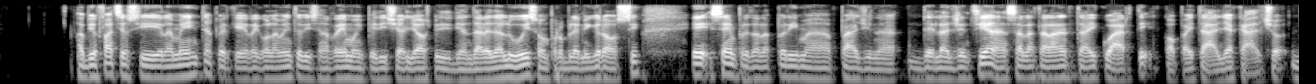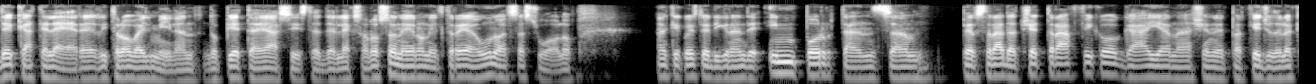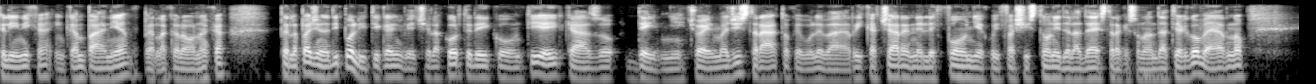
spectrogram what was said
Fabio Fazio si lamenta perché il regolamento di Sanremo impedisce agli ospiti di andare da lui, sono problemi grossi e sempre dalla prima pagina dell'agenzia ANSA l'Atalanta ai quarti, Coppa Italia calcio, De Catelere ritrova il Milan, doppietta e assist dell'ex rossonero nel 3-1 al Sassuolo. Anche questo è di grande importanza. Per strada c'è traffico, Gaia nasce nel parcheggio della clinica in Campania, per la cronaca. Per la pagina di politica invece la Corte dei Conti e il caso Degni, cioè il magistrato che voleva ricacciare nelle fogne quei fascistoni della destra che sono andati al governo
